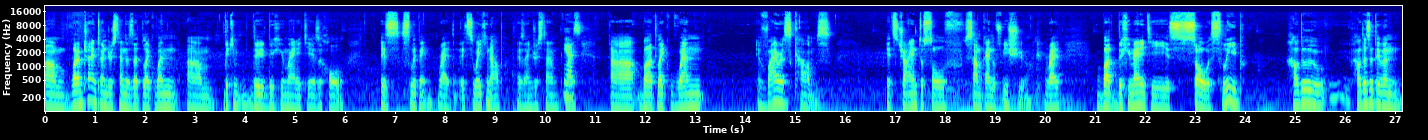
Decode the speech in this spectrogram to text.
um, what I'm trying to understand is that like when um, the the the humanity as a whole is sleeping, right? It's waking up, as I understand. Yes. Right? Uh, but like when a virus comes, it's trying to solve some kind of issue, right? But the humanity is so asleep. How do how does it even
